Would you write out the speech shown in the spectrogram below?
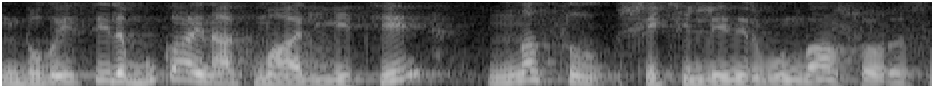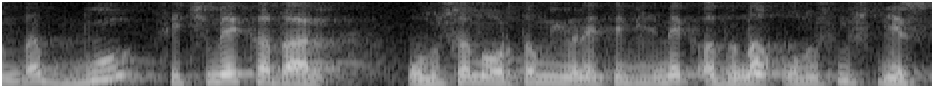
Dolayısıyla bu kaynak maliyeti nasıl şekillenir bundan sonrasında? Bu seçime kadar oluşan ortamı yönetebilmek adına oluşmuş bir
